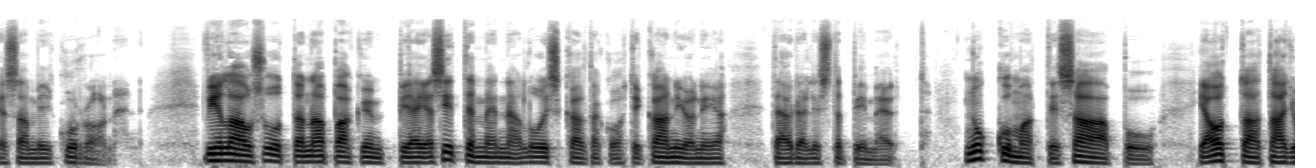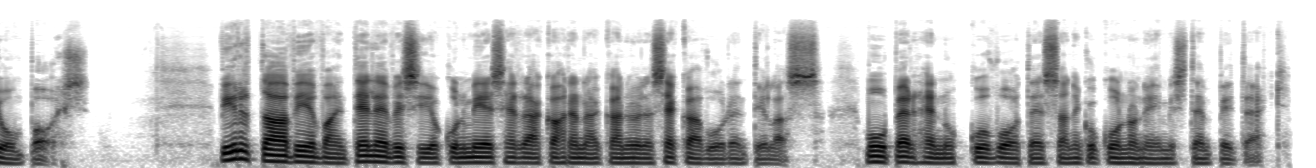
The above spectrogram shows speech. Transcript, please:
ja Sami Kuronen. Vilaus uutta napakymppiä ja sitten mennään luiskalta kohti kanjonia täydellistä pimeyttä. Nukkumatti saapuu ja ottaa tajun pois. Virtaa vie vain televisio, kun mies herää kahden aikaan yöllä sekavuuden tilassa. Muu perhe nukkuu vuoteessa niin kuin kunnon ihmisten pitääkin.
